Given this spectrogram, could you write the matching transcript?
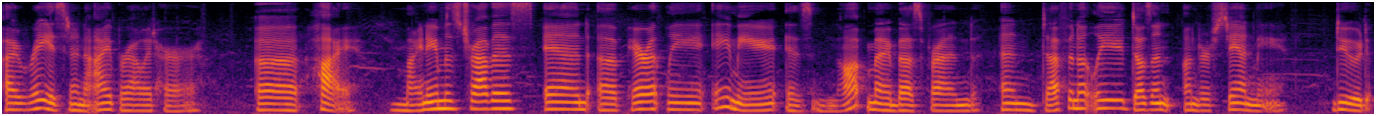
I raised an eyebrow at her. Uh, hi. My name is Travis, and apparently Amy is not my best friend and definitely doesn't understand me. Dude,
